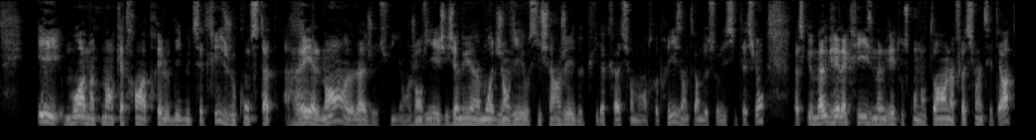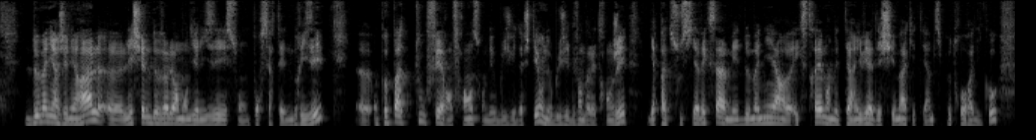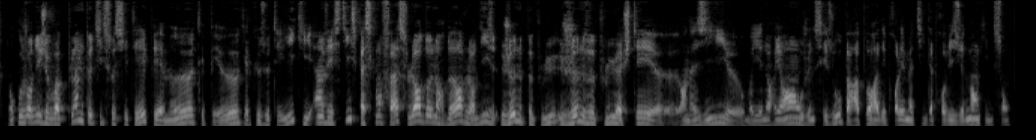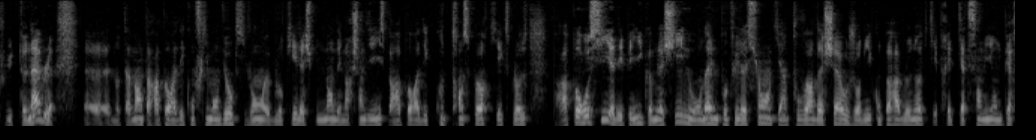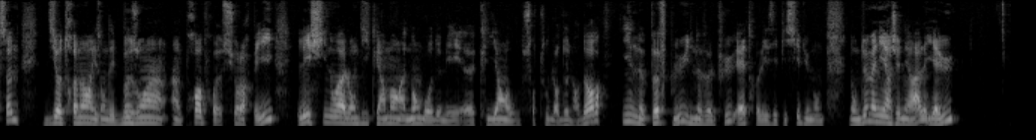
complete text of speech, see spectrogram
Et moi, maintenant, quatre ans après le début de cette crise, je constate réellement, euh, là je suis en janvier, j'ai jamais eu un mois de janvier aussi chargé depuis la création de mon entreprise en termes de sollicitation, parce que malgré la crise, malgré tout ce qu'on entend, l'inflation, etc., de manière générale, euh, les chaînes de valeur mondialisées sont pour certaines brisées. Euh, on peut pas tout faire en France, on est obligé d'acheter, on est obligé de vendre à l'étranger. Il n'y a pas de souci avec ça, mais de manière euh, extrême, on était arrivé à des schémas qui étaient un petit peu trop radicaux. Donc aujourd'hui, je vois plein de petites sociétés, PME, TPE, quelques ETI, qui investissent parce qu'en face, leurs donneurs d'ordre leur disent je ne peux plus, je ne veux plus acheter euh, en Asie, au Moyen-Orient ou je ne sais où par rapport à des problématiques d'approvisionnement qui ne sont plus tenables, notamment par rapport à des conflits mondiaux qui vont bloquer l'acheminement des marchandises, par rapport à des coûts de transport qui explosent, par rapport aussi à des pays comme la Chine où on a une population qui a un pouvoir d'achat aujourd'hui comparable au nôtre qui est près de 400 millions de personnes. Dit autrement, ils ont des besoins propres sur leur pays. Les Chinois l'ont dit clairement à nombre de mes euh, clients ou surtout de leurs donneurs d'ordre, ils ne peuvent plus, ils ne veulent plus être les épiciers du monde. Donc de manière générale, il y a eu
